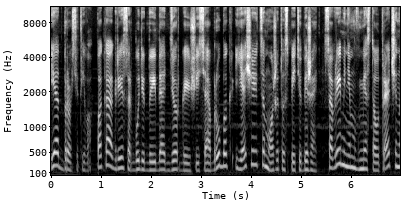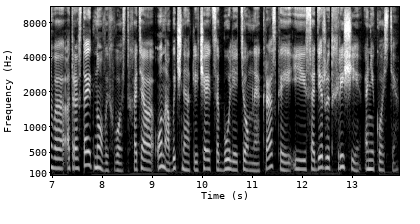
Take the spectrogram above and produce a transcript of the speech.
и отбросит его. Пока агрессор будет доедать дергающийся обрубок, ящерица может успеть убежать. Со временем вместо утраченного отрастает новый хвост, хотя он обычно отличается более темной окраской и содержит хрящи, а не кости.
